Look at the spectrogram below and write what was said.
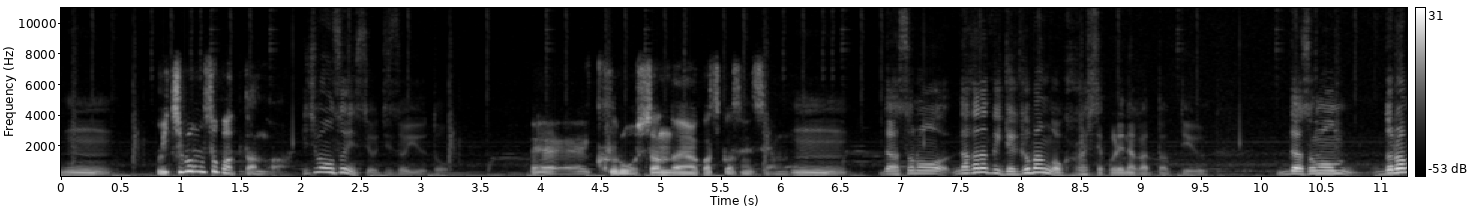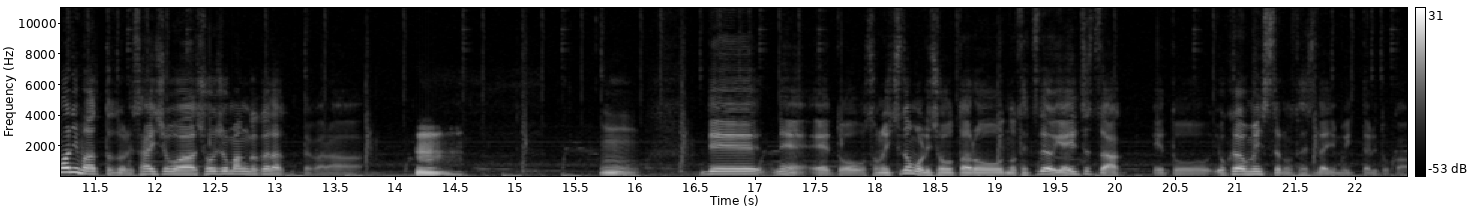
うん。一番遅かったんだ。一番遅いんですよ、実を言うと。えー、苦労したんだよ、赤塚先生も。うん。だからその、なかなか逆漫画を書かせてくれなかったっていう。だからその、ドラマにもあった通り、最初は少女漫画家だったから、うん。うん。で、ね、えっ、と、その一ノ森章太郎の手伝いをやりつつ、あえっ、と、横山メステルの手伝いにも行ったりとか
